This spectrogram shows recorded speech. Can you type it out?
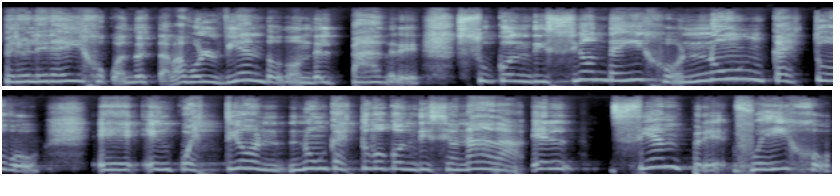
pero él era hijo cuando estaba volviendo donde el padre. Su condición de hijo nunca estuvo eh, en cuestión, nunca estuvo condicionada. Él siempre fue hijo.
